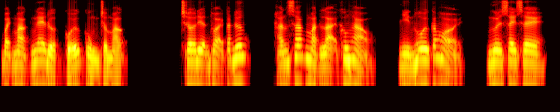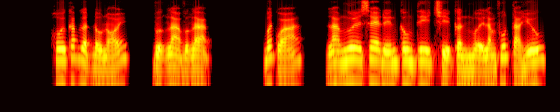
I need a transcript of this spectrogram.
Bạch Mạc nghe được cuối cùng trầm mặc. Chờ điện thoại cắt đứt, hắn sắc mặt lại không hảo, nhìn hôi cắp hỏi, ngươi say xe. Hôi cắp gật đầu nói, vượng là vượng lạp. Bất quá, làm ngươi xe đến công ty chỉ cần 15 phút tả hữu,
